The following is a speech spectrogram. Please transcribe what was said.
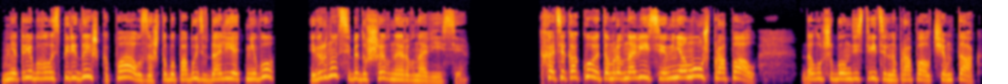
Мне требовалась передышка, пауза, чтобы побыть вдали от него и вернуть себе душевное равновесие. Хотя какое там равновесие, у меня муж пропал. Да лучше бы он действительно пропал, чем так.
